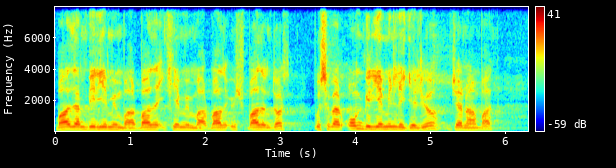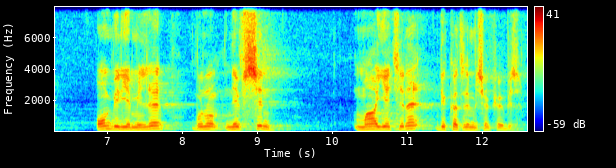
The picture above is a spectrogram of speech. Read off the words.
Bazen bir yemin var, bazen iki yemin var, bazen üç, bazen dört. Bu sefer 11 yeminle geliyor Cenab-ı Hak. 11 yeminle bunu nefsin mahiyetine dikkatimizi çekiyor bizim.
